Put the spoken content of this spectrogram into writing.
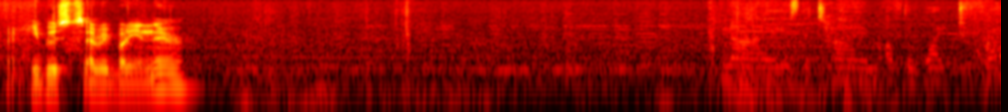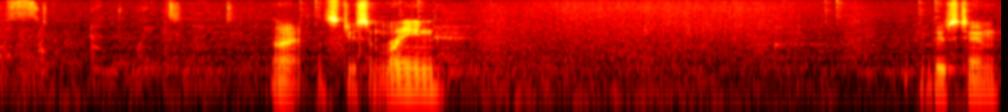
Alright, he boosts everybody in there. Let's do some rain. Boost him.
